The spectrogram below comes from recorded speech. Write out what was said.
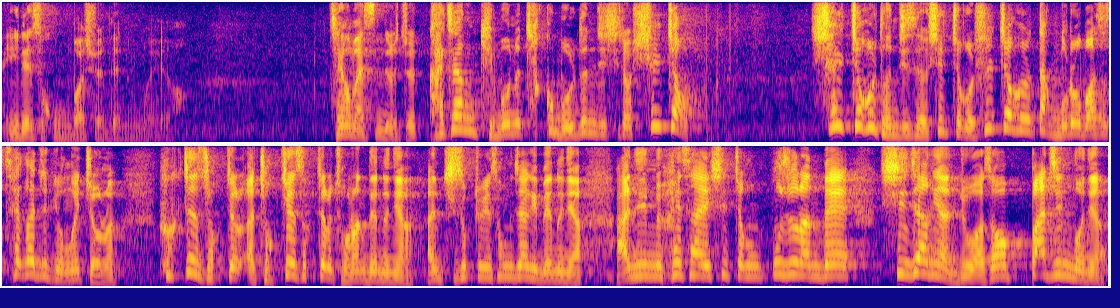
이래서 공부하셔야 되는 거예요. 제가 말씀드렸죠. 가장 기본은 자꾸 뭘 던지시려 실적. 실적을 던지세요. 실적을. 실적을 딱 물어봐서 세 가지 경우에 저는 흑자 적자로 아, 적재 적자로 전환되느냐, 아니 지속적인 성장이 되느냐, 아니면 회사의 실적은 꾸준한데 시장이 안 좋아서 빠진 거냐.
